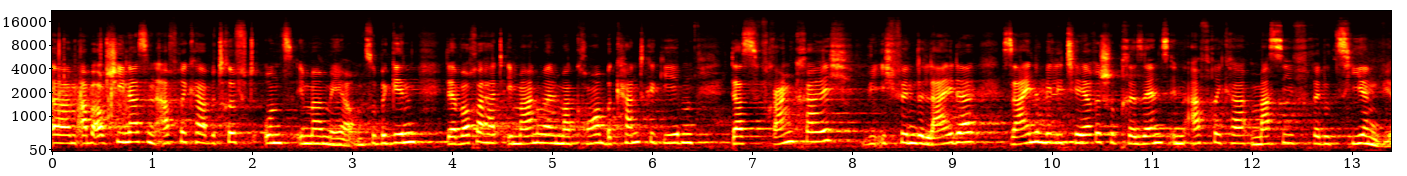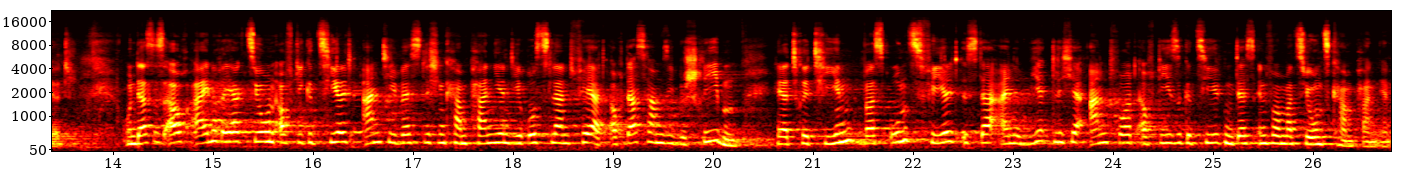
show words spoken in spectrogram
ähm, aber auch Chinas in Afrika betrifft uns immer mehr. Und zu Beginn der Woche hat Emmanuel Macron bekannt gegeben, dass Frankreich, wie ich finde, leider seine militärische Präsenz in Afrika massiv reduzieren wird. Und das ist auch eine Reaktion auf die gezielt anti-westlichen Kampagnen, die Russland fährt. Auch das haben Sie beschrieben, Herr Trittin. Was uns fehlt, ist da eine wirkliche Antwort auf diese gezielten Desinformationskampagnen.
